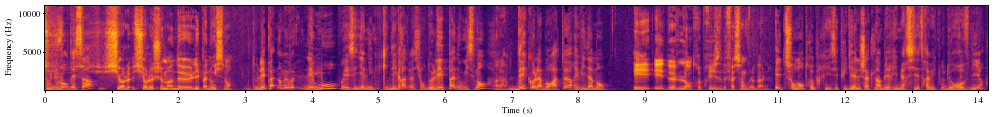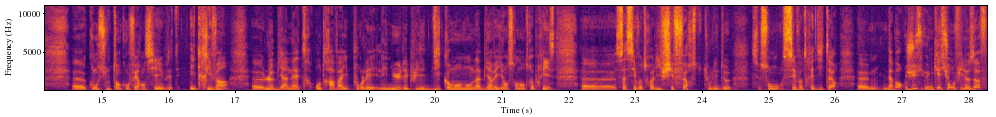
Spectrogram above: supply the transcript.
Vous nous vendez ça? Sur le, sur le chemin de l'épanouissement. De Non mais les mots, vous voyez, il y a des gradations. De l'épanouissement des collaborateurs, évidemment et, de l'entreprise de façon globale. Et de son entreprise. Et puis Gaël Châtelain-Berry, merci d'être avec nous, de revenir. Euh, consultant conférencier, vous êtes écrivain. Euh, le bien-être au travail pour les, nuls, et puis les dix commandements de la bienveillance en entreprise. Euh, ça, c'est votre livre chez First, tous les deux. Ce sont, c'est votre éditeur. D'abord, juste une question aux philosophes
